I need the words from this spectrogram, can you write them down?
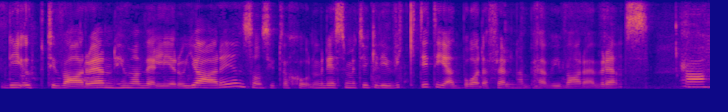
det är upp till var och en hur man väljer att göra i en sån situation. Men det som jag tycker är viktigt är att båda föräldrarna behöver ju vara överens. Ja,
